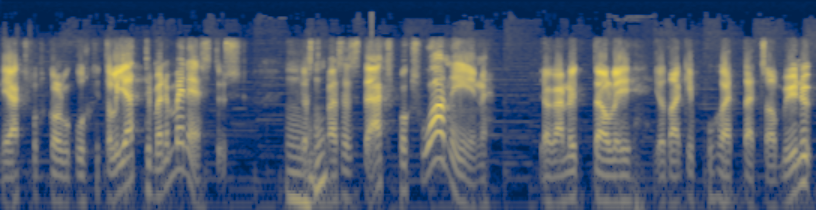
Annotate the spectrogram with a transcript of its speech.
niin Xbox 360 oli jättimäinen menestys. Mm-hmm. Josta pääsee sitten Xbox Oneiin, joka nyt oli jotakin puhetta, että se on myynyt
